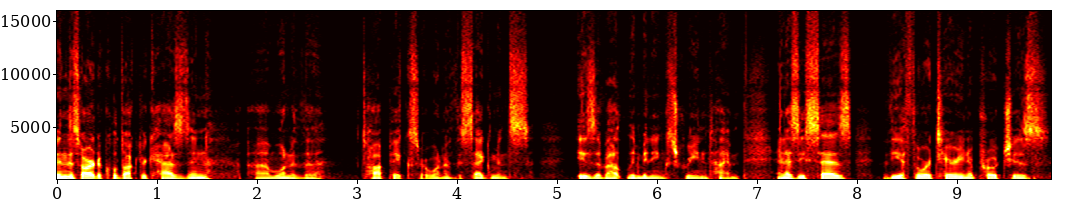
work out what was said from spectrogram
in this article, Dr. Kazdin, um, one of the topics or one of the segments is about limiting screen time. And as he says, the authoritarian approaches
